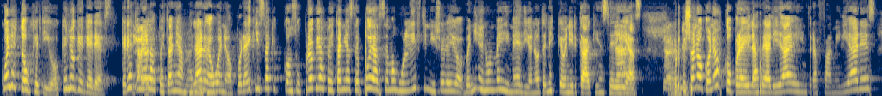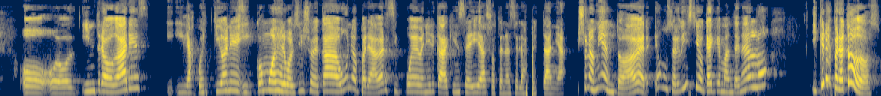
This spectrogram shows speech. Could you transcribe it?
¿Cuál es tu objetivo? ¿Qué es lo que querés? ¿Querés tener las pestañas más largas? Bueno, por ahí quizás que con sus propias pestañas se puede, hacemos un lifting y yo le digo, venís en un mes y medio, no tenés que venir cada 15 días. Porque yo no conozco por ahí las realidades intrafamiliares o, intrahogares y, y, las cuestiones y cómo es el bolsillo de cada uno para ver si puede venir cada 15 días a sostenerse las pestañas. Yo no miento, a ver, es un servicio que hay que mantenerlo y que no es para todos.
